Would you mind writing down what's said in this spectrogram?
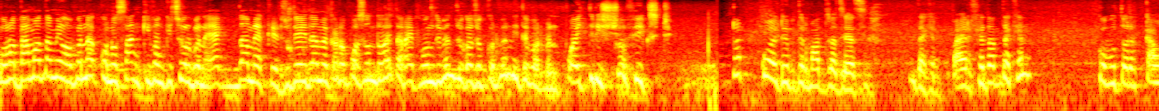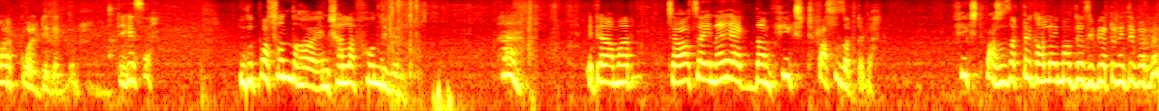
কোনো দামাদামি হবে না, কোনো সাংকি ফাঙ্কি চলবে না, একদম এক রেট যদি এই দামে কারও পছন্দ হয়, তারাই ফোন দেবেন, যোগাযোগ করবেন, নিতে পারবেন। পঁয়ত্রিশশো ফিক্সড টপ কোয়ালিটির ভিতরে মাদ্রাজে আছে। দেখেন, পায়ের ফেদার দেখেন, কবুতরের কালার কোয়ালিটি দেখবেন। ঠিক আছে? যদি পছন্দ হয় ইনশাল্লাহ ফোন দিবেন। হ্যাঁ? এটা আমার চাওয়া চাই নাই, একদম ফিক্সড পাঁচ হাজার টাকা। ফিক্সড পাঁচ হাজার টাকা হলে এই মাদ্রাজি বিয়ারটা নিতে পারবেন।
